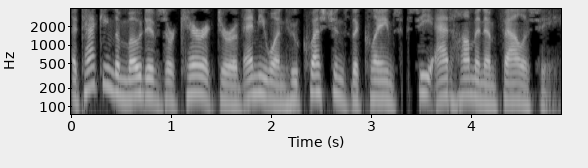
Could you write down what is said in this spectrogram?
Attacking the motives or character of anyone who questions the claims see ad hominem fallacy.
